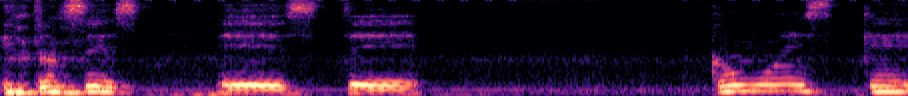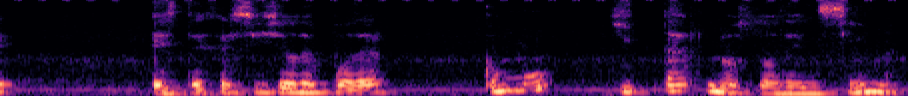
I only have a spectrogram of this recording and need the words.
Entonces, Este, ¿cómo es que este ejercicio de poder, cómo quitárnoslo de encima?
